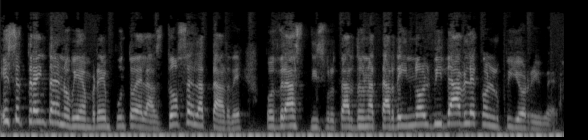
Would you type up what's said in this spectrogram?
Ese 30 de noviembre, en punto de las 12 de la tarde, podrás disfrutar de una tarde inolvidable con Lupillo Rivera.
